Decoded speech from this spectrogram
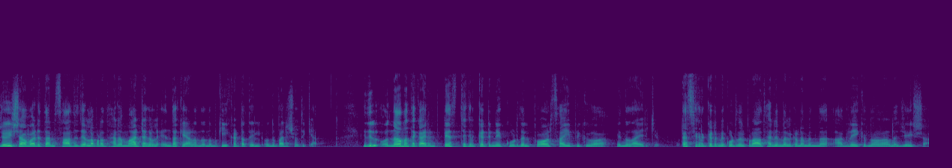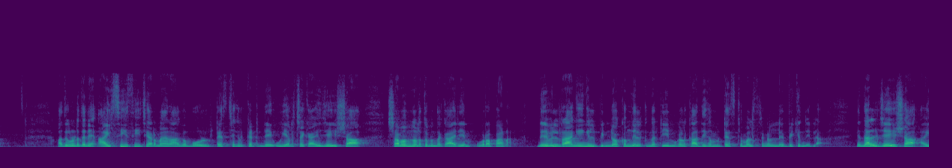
ജയ്ഷ വരുത്താൻ സാധ്യതയുള്ള പ്രധാന മാറ്റങ്ങൾ എന്തൊക്കെയാണെന്ന് നമുക്ക് ഈ ഘട്ടത്തിൽ ഒന്ന് പരിശോധിക്കാം. ഇതിൽ ഒന്നാമത്തെ കാര്യം ടെസ്റ്റ് ക്രിക്കറ്റിനെ കൂടുതൽ പ്രോത്സാഹിപ്പിക്കുക എന്നതായിരിക്കും. ടെസ്റ്റ് ക്രിക്കറ്റിന് കൂടുതൽ പ്രാധാന്യം നൽകണമെന്ന് ആഗ്രഹിക്കുന്ന ആളാണ് ജയ്ഷ. അതുകൊണ്ട് തന്നെ ഐ സി സി ചെയർമാനാകുമ്പോൾ ടെസ്റ്റ് ക്രിക്കറ്റിന്റെ ഉയർച്ചയ്ക്കായി ജയ്ഷ ശ്രമം നടത്തുമെന്ന കാര്യം ഉറപ്പാണ്. നിലവിൽ റാങ്കിങ്ങിൽ പിന്നോക്കം നിൽക്കുന്ന ടീമുകൾക്ക് അധികം ടെസ്റ്റ് മത്സരങ്ങൾ ലഭിക്കുന്നില്ല. എന്നാൽ Jay Shah I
